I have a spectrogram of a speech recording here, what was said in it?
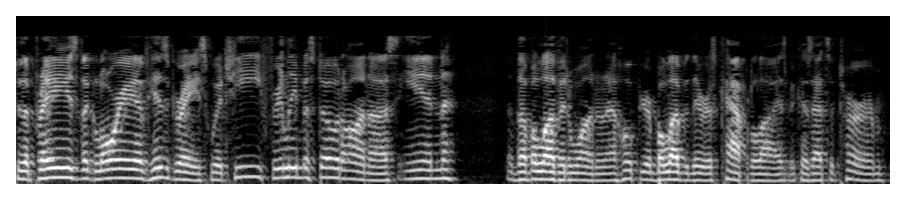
to the praise of the glory of His grace, which He freely bestowed on us in the Beloved One. And I hope your beloved there is capitalized because that's a term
